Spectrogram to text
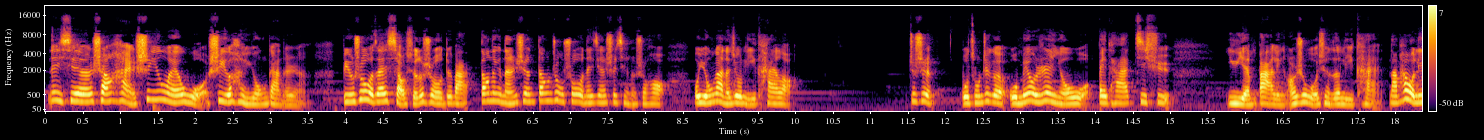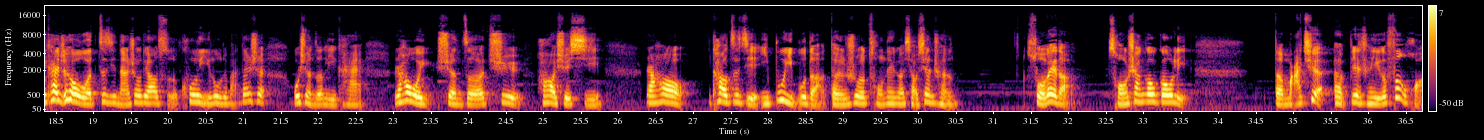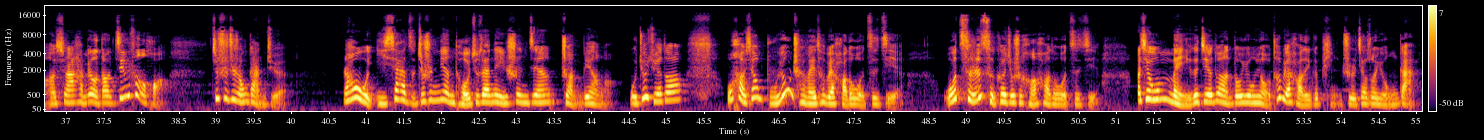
那些伤害是因为我是一个很勇敢的人，比如说我在小学的时候，对吧？当那个男生当众说我那件事情的时候，我勇敢的就离开了。就是我从这个我没有任由我被他继续语言霸凌，而是我选择离开，哪怕我离开之后我自己难受的要死，哭了一路，对吧？但是我选择离开，然后我选择去好好学习，然后。靠自己一步一步的，等于说从那个小县城，所谓的从山沟沟里的麻雀，呃，变成一个凤凰啊，虽然还没有到金凤凰，就是这种感觉。然后我一下子就是念头就在那一瞬间转变了，我就觉得我好像不用成为特别好的我自己，我此时此刻就是很好的我自己，而且我每一个阶段都拥有特别好的一个品质，叫做勇敢。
